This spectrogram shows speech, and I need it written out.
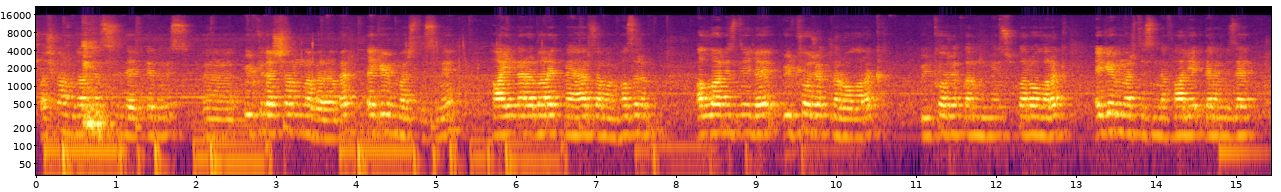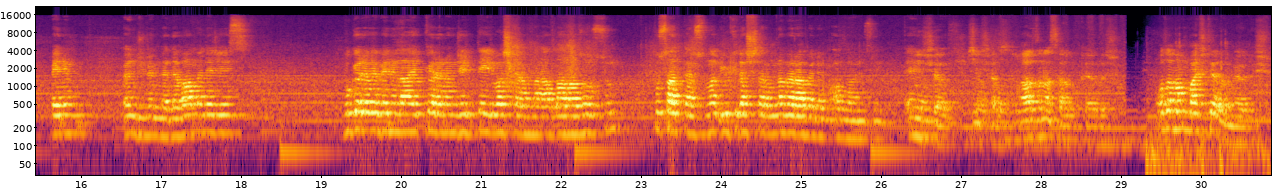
Başkanım zaten siz de eklediniz. Ee, ülküdaşlarımla beraber Ege Üniversitesi'ni hainlere dar etmeye her zaman hazırım. Allah'ın izniyle ülke ocakları olarak, ülke ocaklarının mensupları olarak Ege Üniversitesi'nde faaliyetlerimize benim öncülüğümle devam edeceğiz. Bu göreve beni layık gören öncelikle il başkanımdan Allah razı olsun. Bu saatten sonra ülküdaşlarımla beraberim Allah'ın izniyle. İnşallah. İnşallah. Ağzına sağlık kardeşim. O zaman başlayalım kardeşim.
